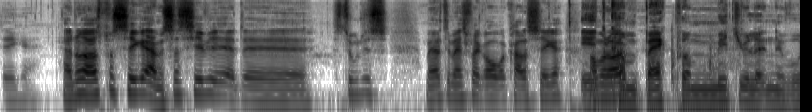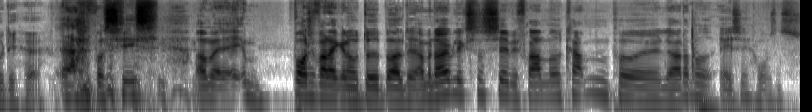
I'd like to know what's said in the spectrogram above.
Sikker. Har du også på Sikker? Jamen, så siger vi, at øh, studies man efter match fra i går var Carlos Sikker. Et Om et øje- comeback på Midtjylland-niveau, det her. Ja, præcis. Om, øh, bortset fra, at der ikke er nogen dødbolde. Om et øjeblik, så ser vi frem mod kampen på øh, lørdag mod AC Horsens.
